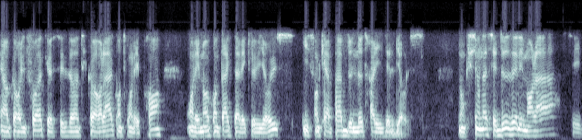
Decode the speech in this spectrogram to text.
Et encore une fois, que ces anticorps-là, quand on les prend, on les met en contact avec le virus, ils sont capables de neutraliser le virus. Donc, si on a ces deux éléments-là, c'est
